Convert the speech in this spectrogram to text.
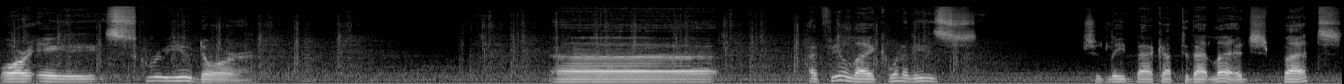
or a screw you door. Uh, I feel like one of these should lead back up to that ledge, but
